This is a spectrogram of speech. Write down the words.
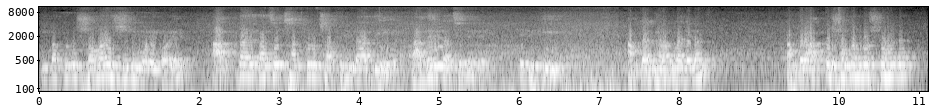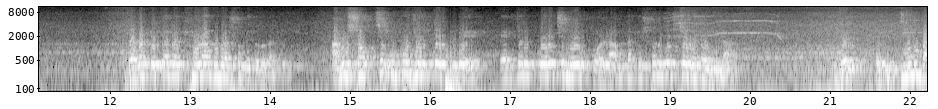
কিংবা কোনো সমাজ যদি মনে করে, আপনার কাছে ছাত্র ছাত্রী না দিয়ে তাদের কাছে দেবেন এটি কি আপনার খারাপ লাগে না? আপনার আত্মসম্মান নষ্ট হয় না? ব্যাপারটাকে আমরা খেলাধুলার সঙ্গে তুলনা করি। আমি সবচেয়ে উপযুক্ত ভেবে একজন কোচ নিয়োগ করলাম, তাকে সর্বোচ্চ বেতন দিলাম। যে একটি টিম বা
